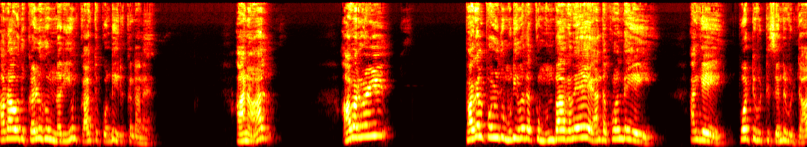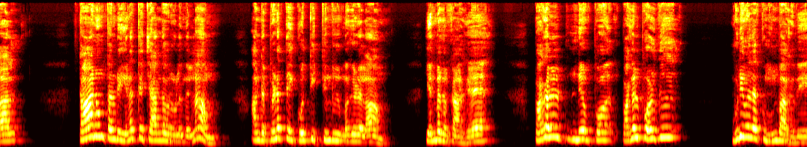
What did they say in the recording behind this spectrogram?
அதாவது கழுகும் நரியும் காத்து கொண்டு இருக்கின்றன. ஆனால் அவர்கள் பகல் பொழுது முடிவதற்கு முன்பாகவே அந்த குழந்தையை அங்கே போட்டுவிட்டு சென்று விட்டால் தானும் தன்னுடைய இனத்தை சார்ந்தவர்களும் எல்லாம் அந்த பிணத்தை கொத்தி தின்று மகிழலாம் என்பதற்காக பகல் நெ- பகல் பொழுது முடிவதற்கு முன்பாகவே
